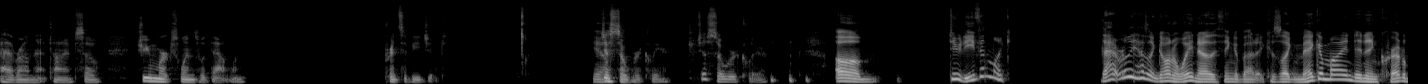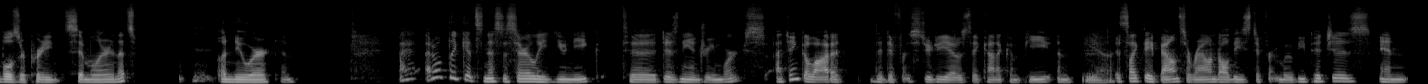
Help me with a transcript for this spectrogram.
around that time. So DreamWorks wins with that one. Prince of Egypt. Yeah. Just so we're clear. Just so we're clear. um dude, even like that really hasn't gone away now that I think about it cuz like Megamind and Incredibles are pretty similar and that's a newer. I, I don't think it's necessarily unique to Disney and DreamWorks. I think a lot of the different studios they kind of compete and Yeah. it's like they bounce around all these different movie pitches and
